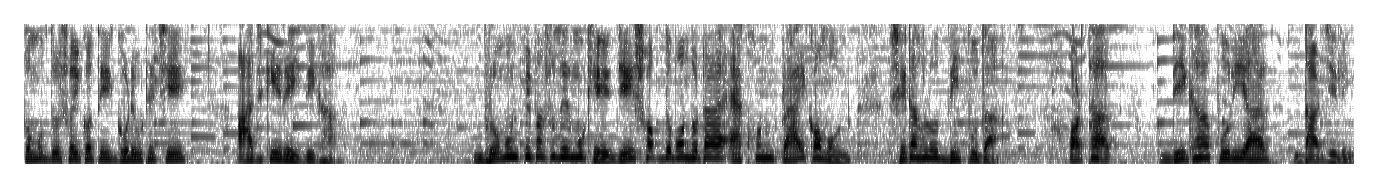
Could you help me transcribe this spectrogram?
সমুদ্র সৈকতে গড়ে উঠেছে আজকের এই দীঘা। ভ্রমণ পিপাসুদের মুখে যে শব্দবন্ধটা এখন প্রায় কমন, সেটা হলো দীপুদা, অর্থাৎ দীঘা, পুরী আর দার্জিলিং।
